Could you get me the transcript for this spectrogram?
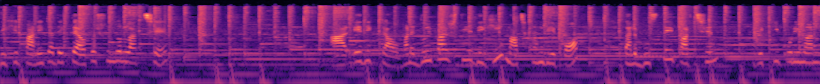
দিঘির পানিটা দেখতে এত সুন্দর লাগছে। আর এদিকটাও মানে দুই পাশ দিয়ে দিঘি মাঝখান দিয়ে পথ। তাহলে বুঝতেই পারছেন যে কি পরিমাণ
